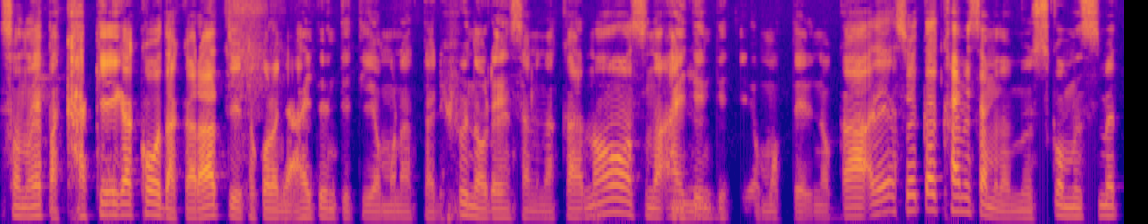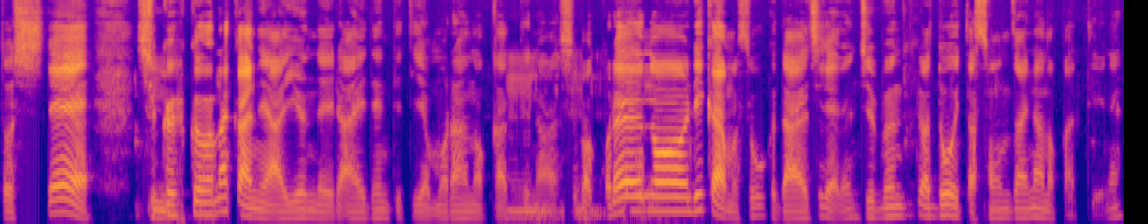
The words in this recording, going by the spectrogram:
そのやっぱ家系がこうだからっていうところにアイデンティティをもらったり負の連鎖の中のそのアイデンティティを持っているのか、えそれから神様の息子娘として祝福の中に歩んでいるアイデンティティをもらうのかっていうのは、うん。これの理解もすごく大事だよね。自分がどういった存在なのかっていうね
